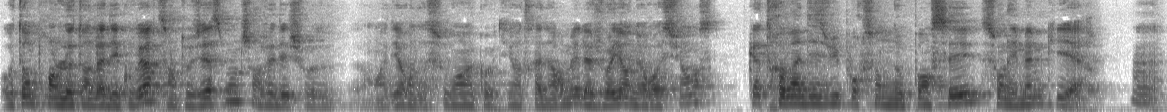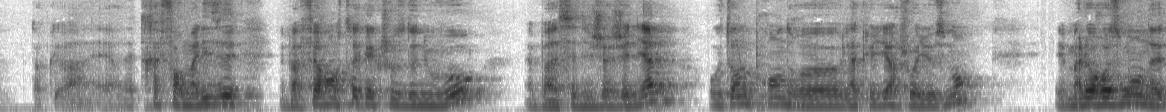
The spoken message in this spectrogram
Autant prendre le temps de la découverte, c'est enthousiasmant de changer des choses. On va dire, on a souvent un quotidien très normé. Là, je voyais en neurosciences, 98% de nos pensées sont les mêmes qu'hier. Donc, euh, on est très formalisé. Et ben, faire entrer quelque chose de nouveau, eh ben, c'est déjà génial. Autant le prendre, euh, l'accueillir joyeusement. Et malheureusement, on est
